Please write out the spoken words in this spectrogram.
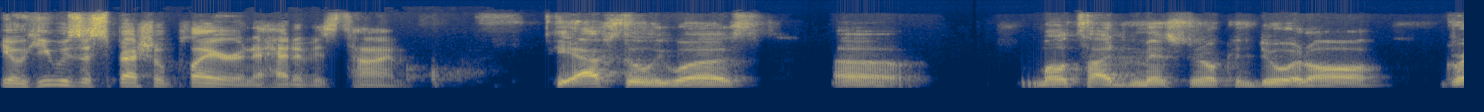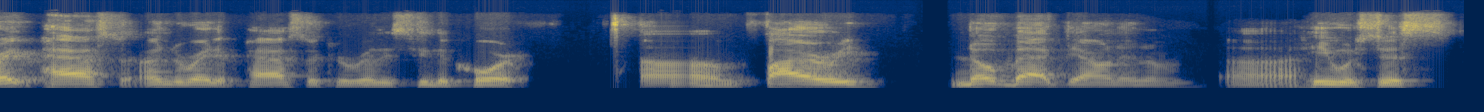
you know he was a special player and ahead of his time. He absolutely was uh, multi-dimensional, can do it all. Great passer, underrated passer, can really see the court. Um, fiery, no back down in him. Uh, he was just,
